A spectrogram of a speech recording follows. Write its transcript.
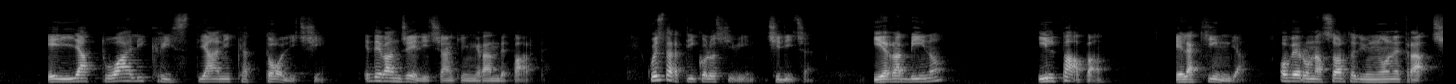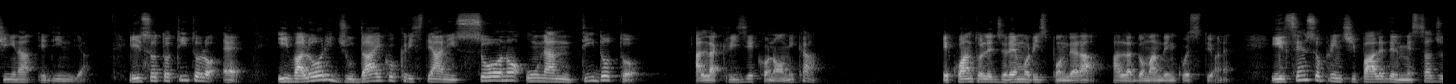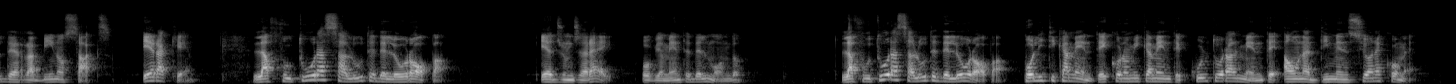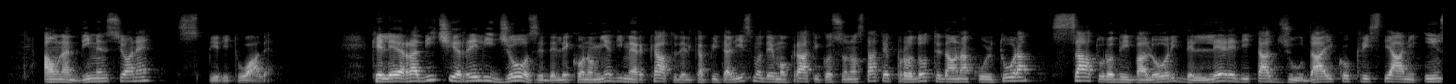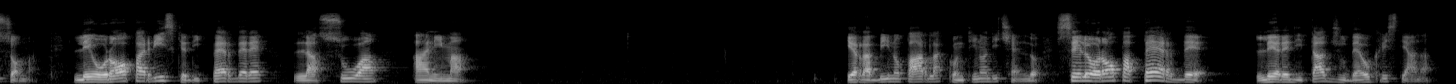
e gli attuali cristiani cattolici ed evangelici anche in grande parte. Questo articolo ci, ci dice il rabbino, il papa e la Chindia, ovvero una sorta di unione tra Cina ed India. Il sottotitolo è I valori giudaico-cristiani sono un antidoto alla crisi economica? E quanto leggeremo risponderà alla domanda in questione. Il senso principale del messaggio del rabbino Sachs era che la futura salute dell'Europa, e aggiungerei ovviamente del mondo, la futura salute dell'Europa, politicamente, economicamente, culturalmente, ha una dimensione com'è? Ha una dimensione spirituale. Che le radici religiose dell'economia di mercato e del capitalismo democratico sono state prodotte da una cultura saturo dei valori dell'eredità giudaico-cristiani. Insomma, l'Europa rischia di perdere la sua anima. Il rabbino parla, continua dicendo, se l'Europa perde l'eredità giudeo-cristiana,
